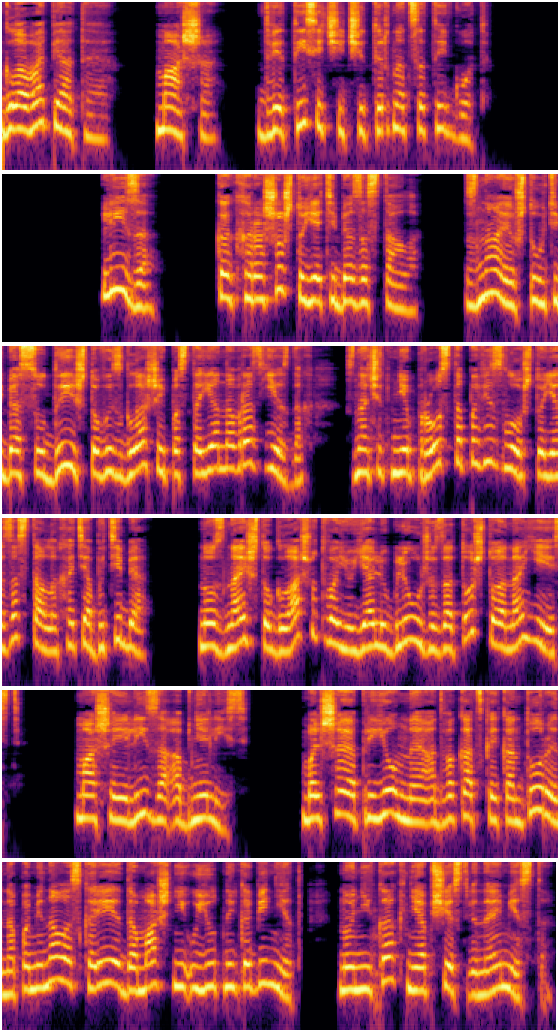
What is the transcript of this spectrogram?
Глава пятая. Маша. 2014 год. Лиза, как хорошо, что я тебя застала. Знаю, что у тебя суды и что вы с Глашей постоянно в разъездах, значит, мне просто повезло, что я застала хотя бы тебя. Но знай, что Глашу твою я люблю уже за то, что она есть. Маша и Лиза обнялись. Большая приемная адвокатской конторы напоминала скорее домашний уютный кабинет, но никак не общественное место.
